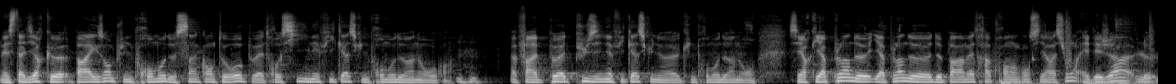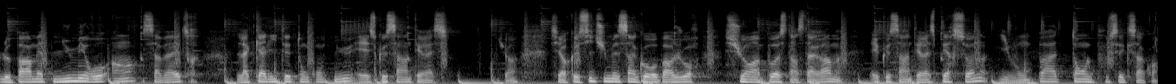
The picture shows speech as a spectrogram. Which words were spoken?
Mais c'est-à-dire que, par exemple, une promo de 50 euros peut être aussi inefficace qu'une promo de 1 euro. Quoi. Mhm. Enfin, elle peut être plus inefficace qu'une promo de 1 euro. C'est-à-dire qu'il y a plein, de, il y a plein de, paramètres à prendre en considération. Et déjà, le, le paramètre numéro 1, ça va être la qualité de ton contenu et est-ce que ça intéresse. C'est-à-dire que si tu mets 5 euros par jour sur un post Instagram et que ça intéresse personne, ils vont pas tant le pousser que ça. Quoi.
